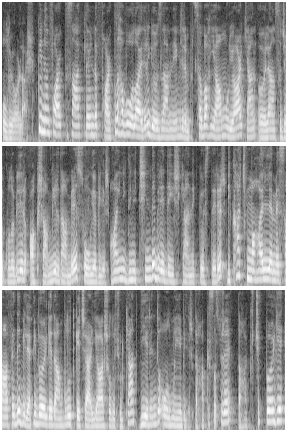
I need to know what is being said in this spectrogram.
oluyorlar. Günün farklı saatlerinde farklı hava olayları gözlemleyebilirim. Sabah yağmur yağarken öğlen sıcak olabilir, akşam birdenbire soğuyabilir. Aynı gün içinde bile değişkenlik gösterir. Birkaç mahalle mesafede bile bir bölgeden bulut geçer yağış oluşurken diğerinde olmayabilir. Daha kısa süre, daha küçük bölge,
